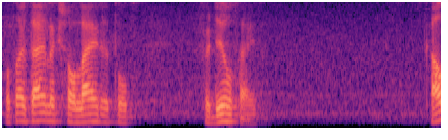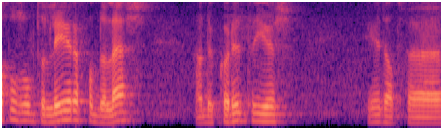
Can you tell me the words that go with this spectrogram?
Wat uiteindelijk zal leiden tot verdeeldheid. Help ons om te leren van de les aan de Corinthiërs. Heer, dat we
